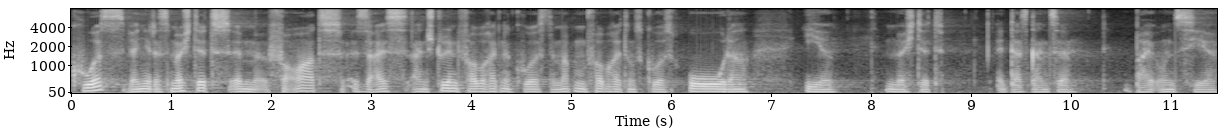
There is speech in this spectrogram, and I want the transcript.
Kurs, wenn ihr das möchtet, ähm, vor Ort, sei es ein studienvorbereitender Kurs, der Mappenvorbereitungskurs oder ihr möchtet das Ganze bei uns hier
